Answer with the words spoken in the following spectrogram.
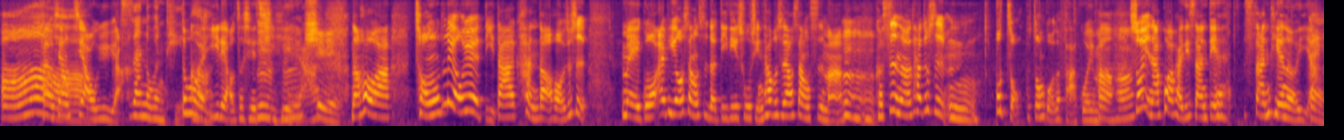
哦，还有像教育啊，治安的问题，对嗯。医疗这些企业啊，是。然后啊，从六月底大家看到后，就是。美国 IPO 上市的滴滴出行，它不是要上市吗？嗯嗯嗯。可是呢，它就是嗯不走中国的法规嗯嘛，哼。所以呢，挂牌第三天三天而已啊。对，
